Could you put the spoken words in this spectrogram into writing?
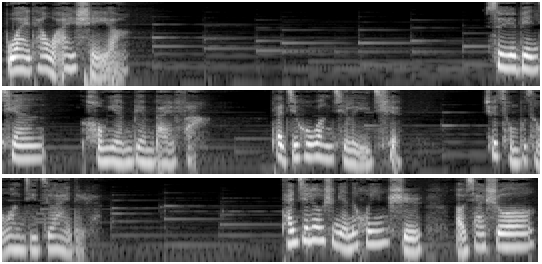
不爱她我爱谁呀？”岁月变迁，红颜变白发，他几乎忘记了一切，却从不曾忘记最爱的人。谈及六十年的婚姻时，老夏说：“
